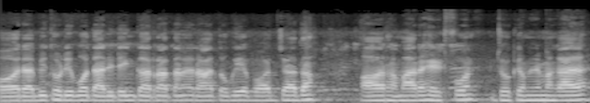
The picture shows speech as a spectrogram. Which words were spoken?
और अभी थोड़ी बहुत एडिटिंग कर रहा था मैं, रात हो गई है बहुत ज़्यादा। और हमारा हेडफोन जो कि हमने मंगाया,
